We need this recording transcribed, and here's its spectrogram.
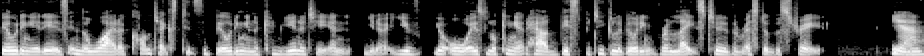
building it is in the wider context, it's a building in a community. And, you know, you've, you're always looking at how this particular building relates to the rest of the street. Yeah.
